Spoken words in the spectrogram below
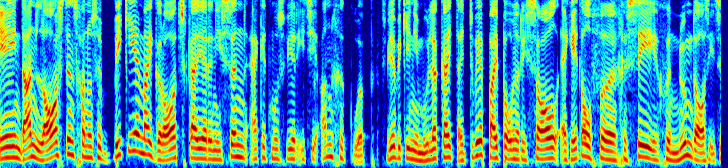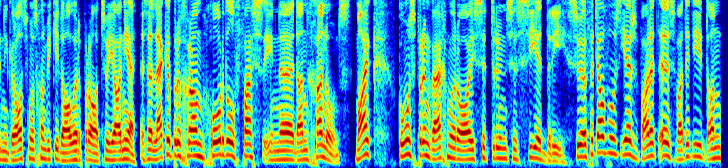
En dan laastens gaan ons 'n bietjie in my garage kuier in die sin ek het mos weer ietsie aangekoop. Is weer 'n bietjie in die moeilikheid. Hy twee pype onder die saal. Ek het al vir gesê genoem daar's iets in die garage ons gaan bietjie daaroor praat. So ja nee is 'n lekker program gordel vas en uh, dan gaan ons. Mike, kom ons spring weg met daai Citroen se C3. So vertel vir ons eers wat dit is, wat het jy dan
